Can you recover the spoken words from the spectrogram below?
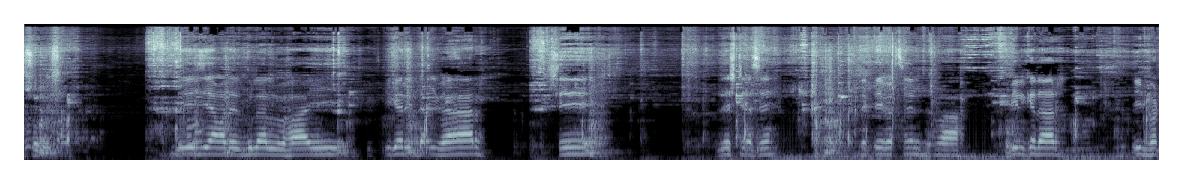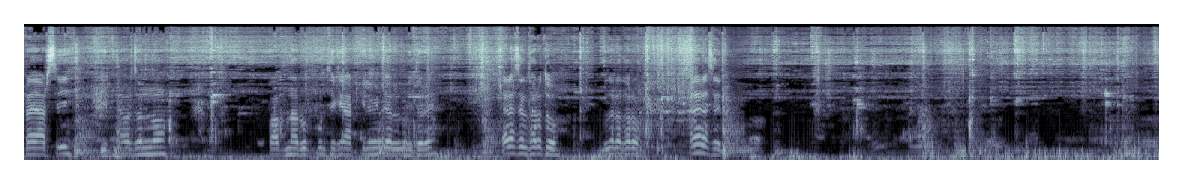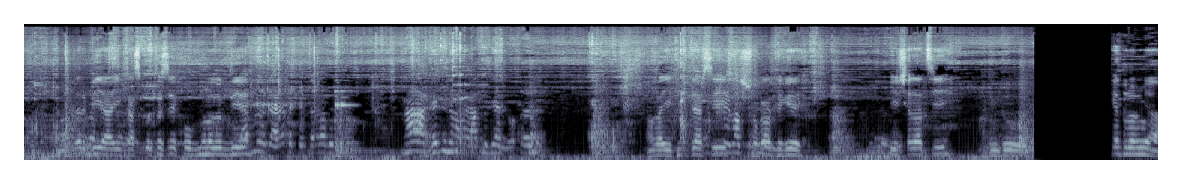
অবসর হয়েছে। এই যে আমাদের দুলাল ভাই গাড়ির ড্রাইভার, সে রেস্টে আছে। দেখতেই পাচ্ছেন, আমরা বিল কেদার ইট ভাটায় আসছি ইট নেওয়ার জন্য পাবনা রূপপুর থেকে আট কিলোমিটার ভিতরে। এরাসেল ধরো তো দুধাটা ধরো। এরাসেল বিআই কাজ করতেছে খুব মনোযোগ দিয়ে। আমরা ইট নিতে আসছি, সকাল থেকে ইট সাজাচ্ছি, কিন্তু দুলাল মিয়া?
